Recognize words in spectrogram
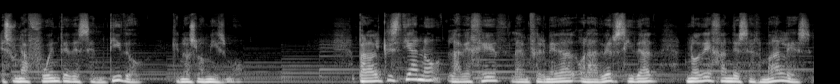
es una fuente de sentido, que no es lo mismo. Para el cristiano, la vejez, la enfermedad o la adversidad no dejan de ser males,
